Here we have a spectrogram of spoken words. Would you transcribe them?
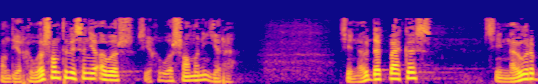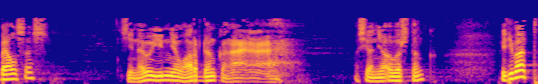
Want deur gehoorsaam te wees aan jou ouers, is jy gehoorsaam aan die Here. As jy nou dikbek is, as jy nou rebels is, as jy nou hier in jou hart dink en as jy aan jou ouers dink, weet jy wat?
